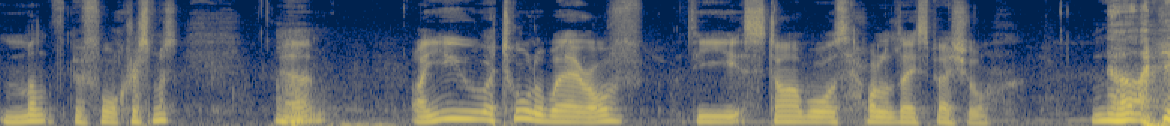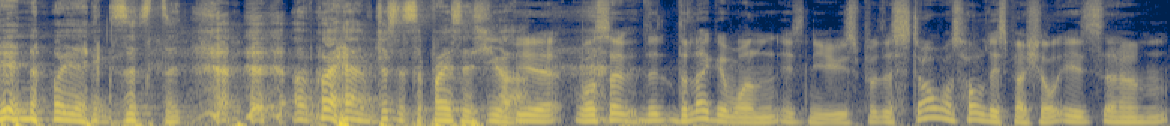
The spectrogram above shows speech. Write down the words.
month before Christmas. Um, are you at all aware of the Star Wars Holiday Special? no, I didn't know it existed. I'm quite. I'm just as surprised as you are. Yeah, well, so the the Lego one is news, but the Star Wars Holiday Special is um,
